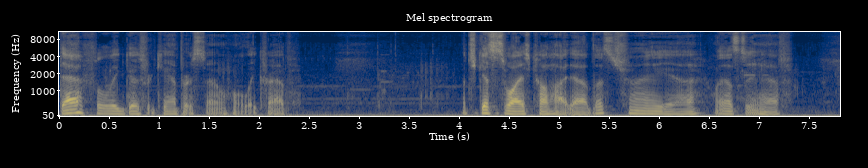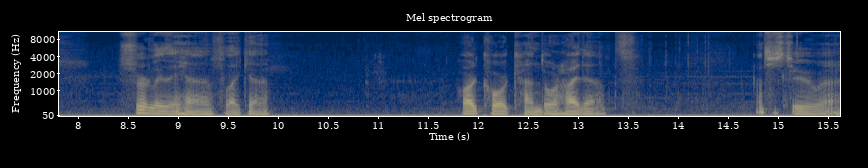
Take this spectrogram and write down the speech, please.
definitely good for campers though, holy crap. Which I guess is why it's called Hideout. Let's try, uh, what else do they have? Surely they have like a hardcore Condor Hideout. Let's just do, uh,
